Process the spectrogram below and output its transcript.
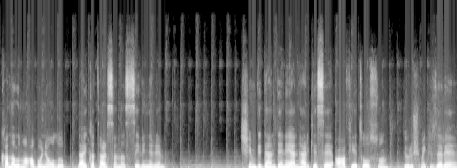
kanalıma abone olup like atarsanız sevinirim. Şimdiden deneyen herkese afiyet olsun. Görüşmek üzere.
